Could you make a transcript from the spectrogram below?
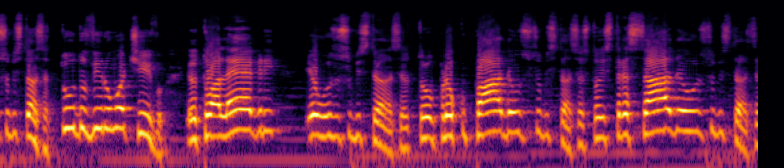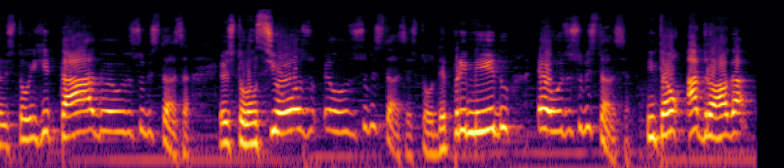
substância. Tudo vira um motivo. Eu estou alegre, eu uso substância. Eu estou preocupado, eu uso substância. Eu estou estressado, eu uso substância. Eu estou irritado, eu uso substância. Eu estou ansioso, eu uso substância. Eu estou deprimido, eu uso substância. Então, a droga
